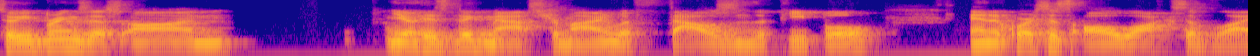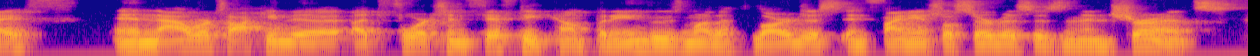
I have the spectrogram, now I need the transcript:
so he brings us on, you know, his big mastermind with thousands of people. And of course, it's all walks of life. And now we're talking to a Fortune 50 company who's one of the largest in financial services and insurance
